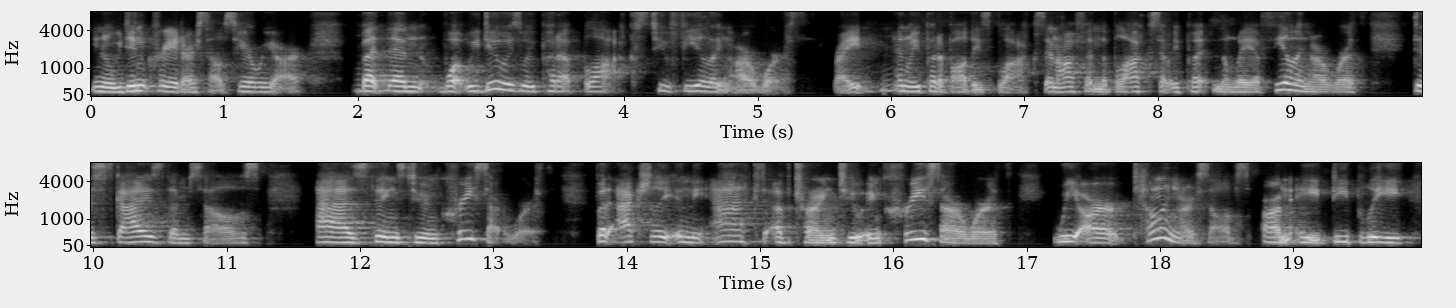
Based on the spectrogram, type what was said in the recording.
You know we didn't create ourselves. Here we are. But mm-hmm. then what we do is we put up blocks to feeling our worth right? Mm-hmm. and we put up all these blocks. And often the blocks that we put in the way of feeling our worth disguise themselves as things to increase our worth but actually in the act of trying to increase our worth we are telling ourselves on a deeply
